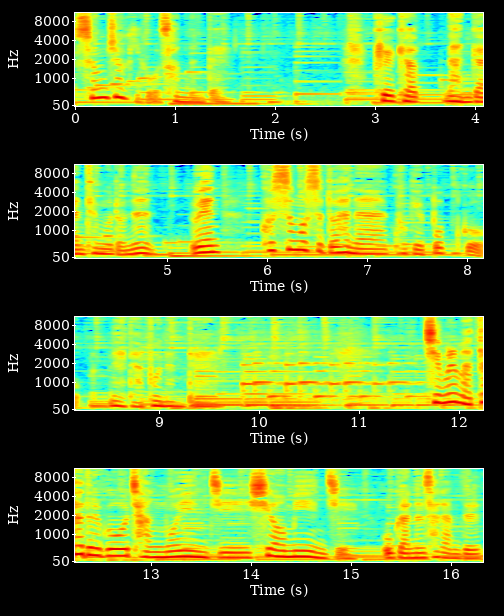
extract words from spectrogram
숨죽이고 섰는데 그 곁 난간 틈으로는 웬 코스모스도 하나 고개 뽑고 내다보는데 짐을 맡아들고 장모인지 시어미인지 오가는 사람들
